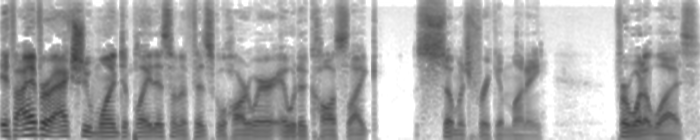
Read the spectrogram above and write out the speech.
if I ever actually wanted to play this on a physical hardware, it would have cost like so much freaking money for what it was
